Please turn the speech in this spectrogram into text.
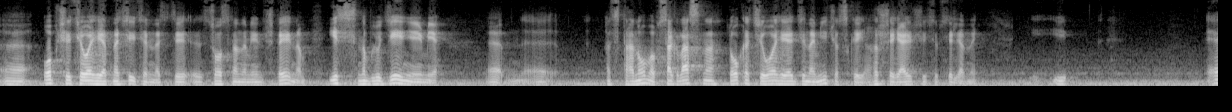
э, общей теории относительности, э, созданными Эйнштейном, и с наблюдениями э, э, астрономов согласно только теории динамической, расширяющейся Вселенной. И э,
